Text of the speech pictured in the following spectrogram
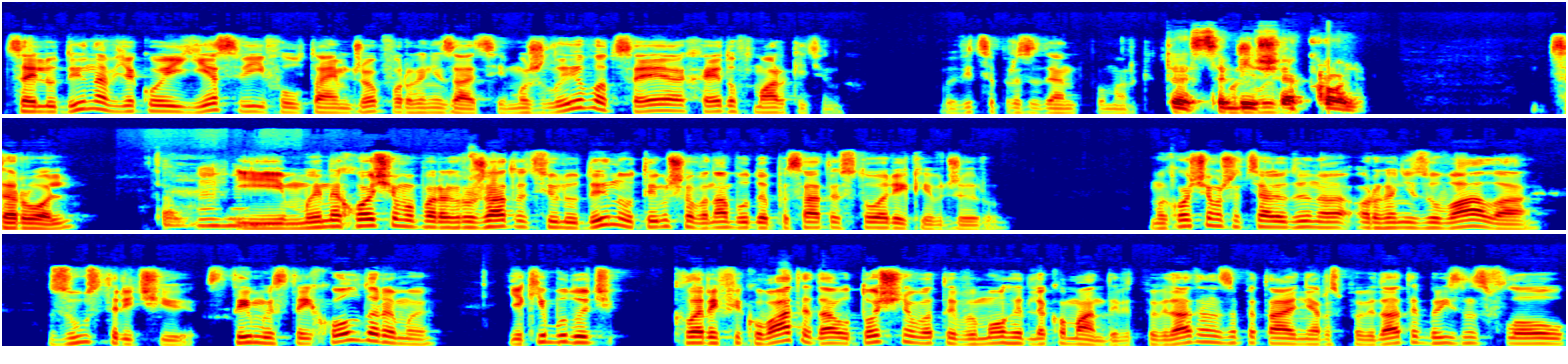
Це людина, в якої є свій full-time job в організації. Можливо, це head of marketing, віце-президент по маркетингу. Тобто це Можливо. більше як роль. Це роль. Там. Мгм. І ми не хочемо перегружати цю людину тим, що вона буде писати сторіки в джиру. Ми хочемо, щоб ця людина організувала зустрічі з тими стейкхолдерами, які будуть кларифікувати, да, уточнювати вимоги для команди, відповідати на запитання, розповідати бізнес-flow,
